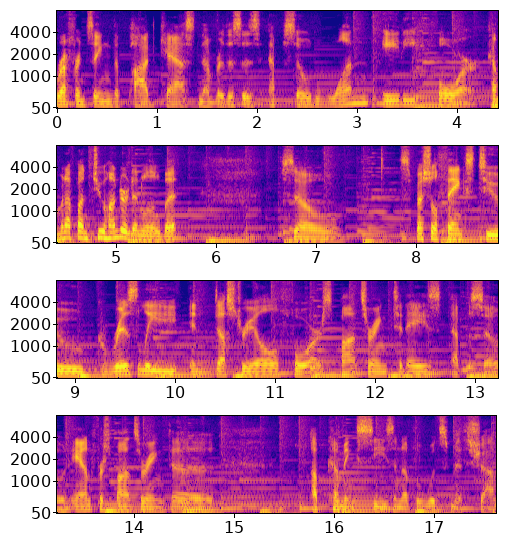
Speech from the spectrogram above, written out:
referencing the podcast number. This is episode 184, coming up on 200 in a little bit. So, special thanks to Grizzly Industrial for sponsoring today's episode and for sponsoring the upcoming season of the Woodsmith Shop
